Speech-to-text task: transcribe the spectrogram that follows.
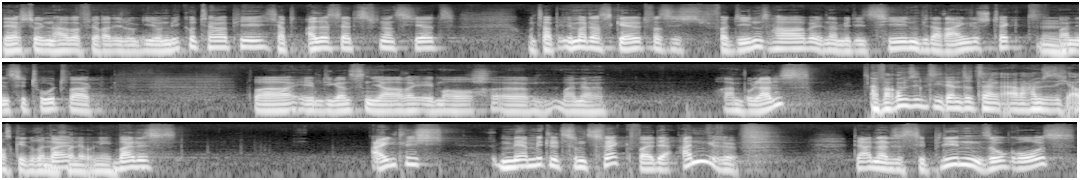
Lehrstudienhaber für Radiologie und Mikrotherapie. Ich habe alles selbst finanziert und habe immer das Geld, was ich verdient habe in der Medizin, wieder reingesteckt. Mhm. Mein Institut war, war eben die ganzen Jahre eben auch äh, meine Ambulanz. Ach, warum sind Sie dann sozusagen, haben Sie sich ausgegründet weil, von der Uni? Weil es eigentlich mehr Mittel zum Zweck, weil der Angriff der anderen Disziplinen so groß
